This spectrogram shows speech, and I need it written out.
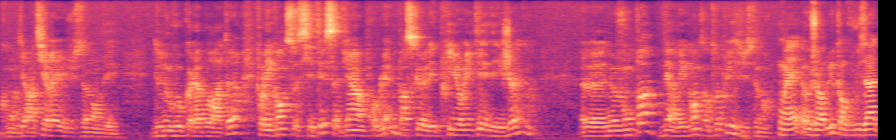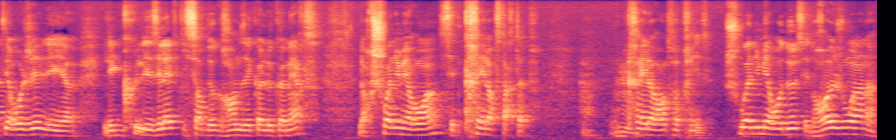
comment dire, attirer justement des, de nouveaux collaborateurs. Pour les grandes sociétés, ça devient un problème parce que les priorités des jeunes euh, ne vont pas vers les grandes entreprises justement. Ouais, aujourd'hui, quand vous interrogez les, les, les élèves qui sortent de grandes écoles de commerce, leur choix numéro un, c'est de créer leur start-up, de Mhm. créer leur entreprise. Choix numéro deux, c'est de rejoindre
